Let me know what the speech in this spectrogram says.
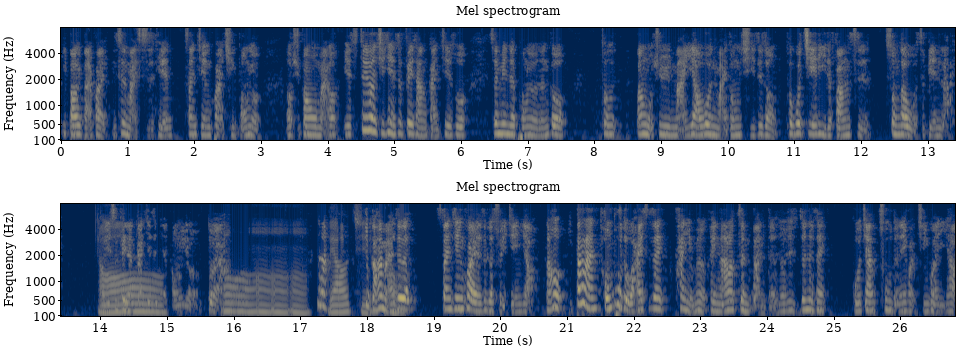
一包一百块，一次买十天，三千块，请朋友。哦，去帮我买哦，也是这段期间也是非常感谢说身边的朋友能够通帮我去买药或者买东西，这种透过接力的方式送到我这边来，哦，也是非常感谢这些朋友。对啊，哦哦哦哦，那了解，就赶快买这个三千块的这个水煎药，然后当然同步的我还是在看有没有可以拿到正版的，就是真的在国家出的那款新冠一号，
